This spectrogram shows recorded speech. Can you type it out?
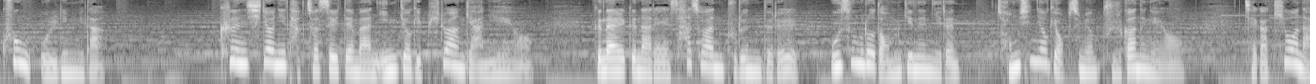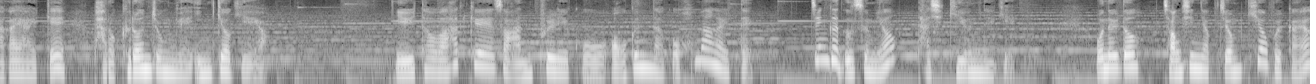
쿵 울립니다. 큰 시련이 닥쳤을 때만 인격이 필요한 게 아니에요. 그날그날의 사소한 불운들을 웃음으로 넘기는 일은 정신력이 없으면 불가능해요. 제가 키워나가야 할 게 바로 그런 종류의 인격이에요. 일터와 학교에서 안 풀리고 어긋나고 허망할 때 찡긋 웃으며 다시 기운내기. 오늘도 정신력 좀 키워볼까요?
